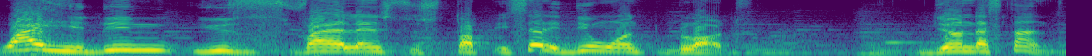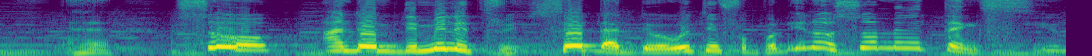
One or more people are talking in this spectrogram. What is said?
why he didn't use violence to stop. He said he didn't want blood. Do you understand? So, and then the military said that they were waiting for, but you know, so many things. You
